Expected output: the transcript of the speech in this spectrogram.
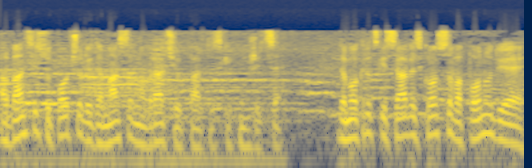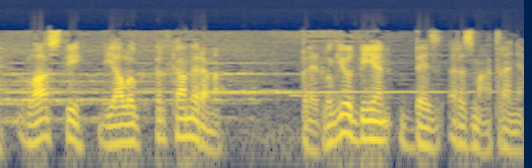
Albanci su počeli da masovno vraćaju partijske knjižice. Demokratski savez Kosova ponudio je vlasti dijalog pred kamerama. Predlog je odbijen bez razmatranja.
